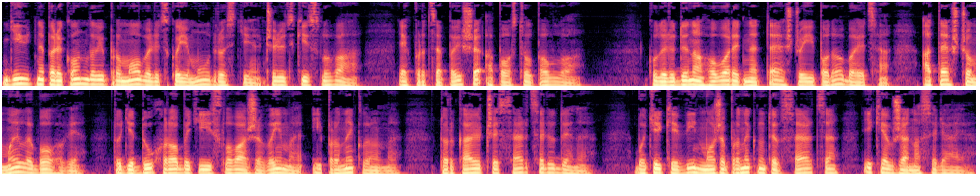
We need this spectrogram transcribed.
Діють непереконливі промови людської мудрості чи людські слова, як про це пише апостол Павло. Коли людина говорить не те, що їй подобається, а те, що миле Богові, тоді дух робить її слова живими і проникливими, торкаючи серце людини, бо тільки він може проникнути в серце, яке вже населяє.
